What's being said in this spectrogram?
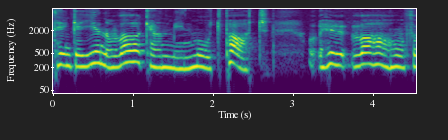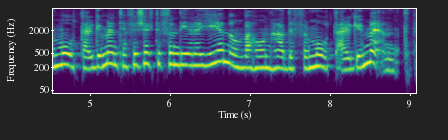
tänka igenom vad kan min motpart hur, vad har hon för motargument? Jag försökte fundera igenom vad hon hade för motargument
